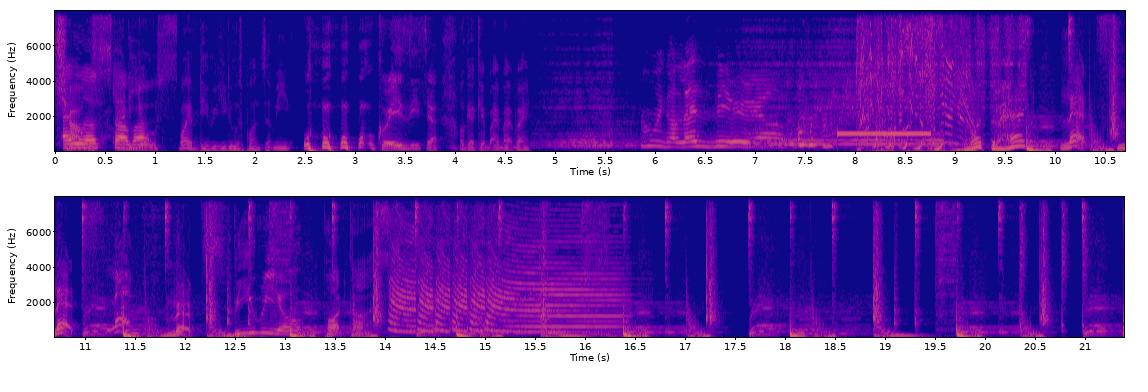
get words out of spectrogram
Ciao. I love Starbucks. Adios. What if they really do sponsor me? Crazy, yeah. Okay, okay, bye, bye, bye. Oh my god, let's be real. what the heck? Let's, let's, let's, let's be real podcast.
